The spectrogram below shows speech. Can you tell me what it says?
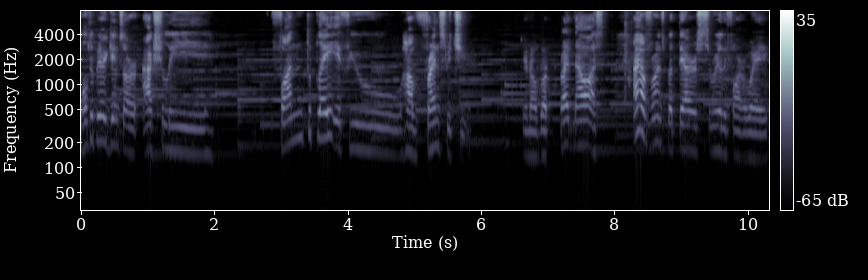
multiplayer games are actually fun to play if you have friends with you you know. But right now I have friends, but they're really far away,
